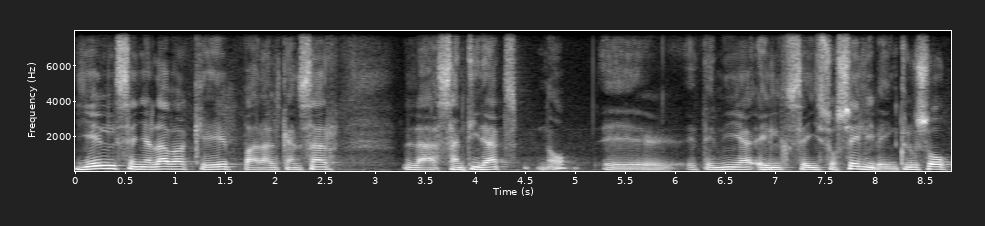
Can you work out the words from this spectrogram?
Y él señalaba que para alcanzar la santidad, ¿no? Eh, tenía, él se hizo célibe, incluso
